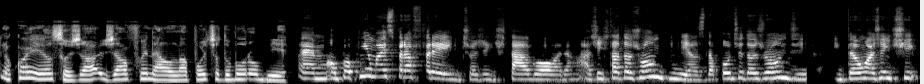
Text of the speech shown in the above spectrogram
Eu conheço, já, já fui nela, na ponte do Morumbi. É, um pouquinho mais para frente a gente está agora. A gente está da João Dias, da ponte da João Dias. Então a gente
